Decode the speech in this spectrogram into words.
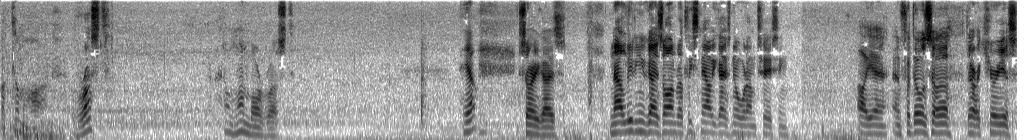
But come on, rust? I don't want more rust. Yep. Sorry, guys. Not leading you guys on, but at least now you guys know what I'm chasing. Oh, yeah. And for those uh, that are curious,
